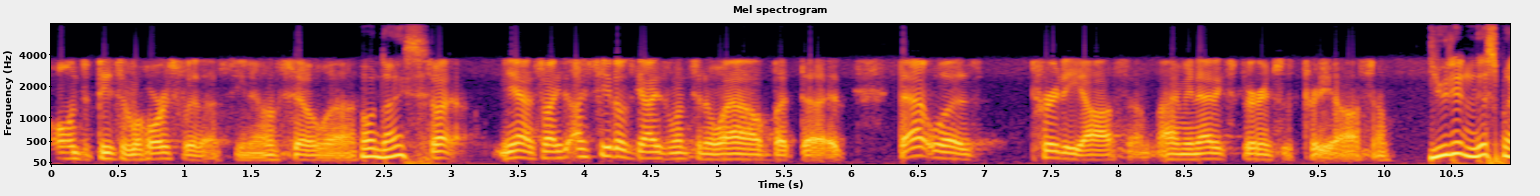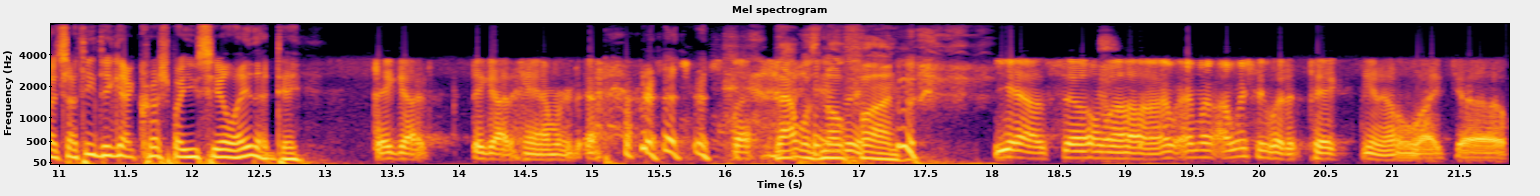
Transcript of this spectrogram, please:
owns a piece of a horse with us you know so uh Oh, nice. so I, yeah so i i see those guys once in a while but uh that was pretty awesome i mean that experience was pretty awesome You didn't miss much. I think they got crushed by UCLA that day. they got they got hammered That was no fun. Yeah, so uh, I, I- I wish they would have picked, you know, like uh,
